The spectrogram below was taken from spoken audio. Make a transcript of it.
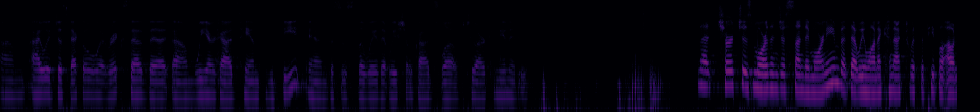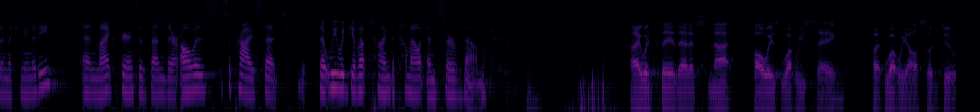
Um, I would just echo what Rick said that um, we are God's hands and feet, and this is the way that we show God's love to our community. That church is more than just Sunday morning, but that we want to connect with the people out in the community and my experience has been they're always surprised that that we would give up time to come out and serve them. I would say that it's not always what we say, but what we also do.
